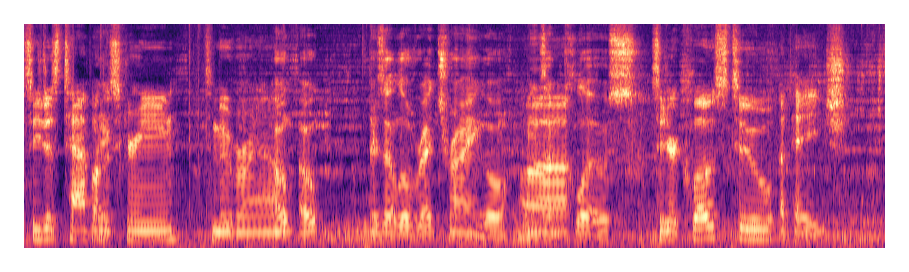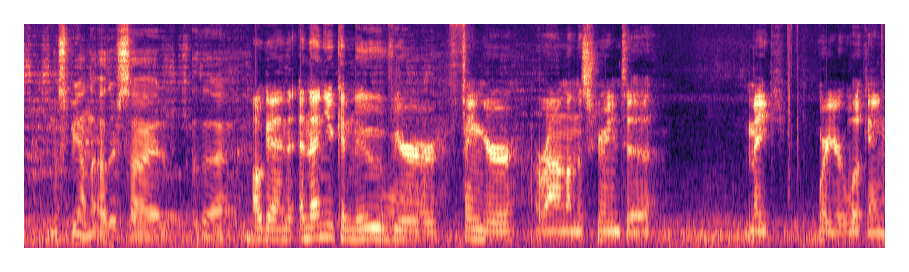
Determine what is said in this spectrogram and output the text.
So you just tap on the screen to move around. Oh, oh, there's that little red triangle. It means Uh, I'm close. So you're close to a page. Must be on the other side of that. Okay, and, and then you can move your finger around on the screen to make where you're looking.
